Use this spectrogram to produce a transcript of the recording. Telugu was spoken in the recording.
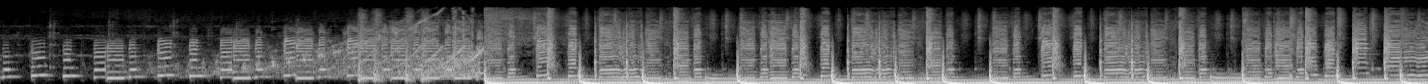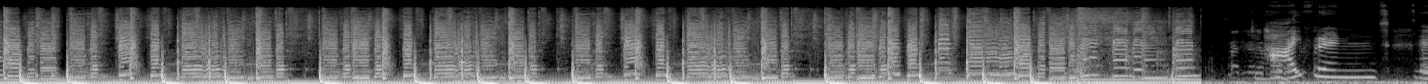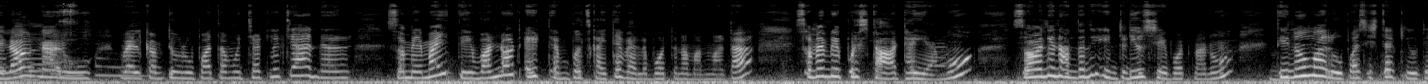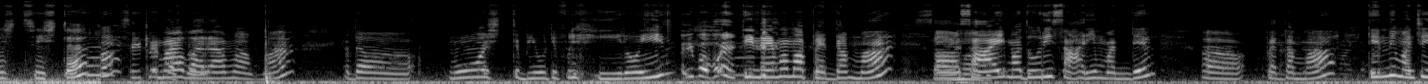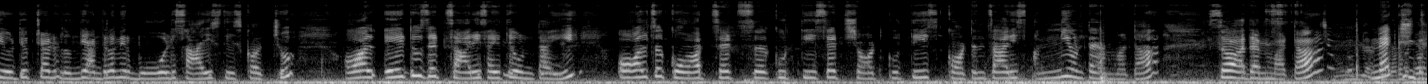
¡Suscríbete al! వెల్కమ్ టు రూపాత ముచ్చట్ల ఛానల్ సో మేమైతే వన్ నాట్ ఎయిట్ టెంపుల్స్కి అయితే వెళ్ళబోతున్నాం అనమాట సో మేము ఇప్పుడు స్టార్ట్ అయ్యాము. సో నేను అందరినీ ఇంట్రడ్యూస్ చేయబోతున్నాను. తిను మా రూపా సిస్టర్ క్యూటెస్ట్ సిస్టర్ మా వరామ అమ్మ ద మోస్ట్ బ్యూటిఫుల్ హీరోయిన్ తినేమో మా పెద్దమ్మ. సాయి మధురి సారీ మందిర్. పెద్దమ్మ. కింది మంచి యూట్యూబ్ ఛానల్ ఉంది. అందులో మీరు బోల్డ్ సారీస్ తీసుకోవచ్చు. All A to Z saris అయితే ఉంటాయి. Also cot sets kurti set short kurtis cotton saris అన్నీ ఉంటాయి అన్నమాట సో అదనమాట నెక్స్ట్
